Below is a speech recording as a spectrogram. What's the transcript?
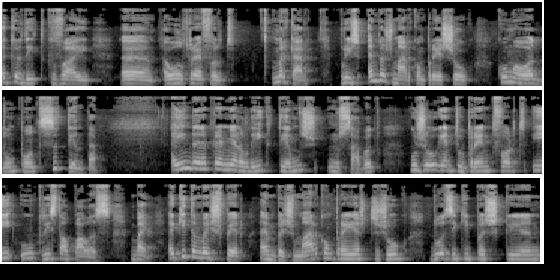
acredito que vai uh, a Old Trafford marcar. Por isso, ambas marcam para este jogo com uma odd de 1.70. Ainda na Premier League temos, no sábado, o jogo entre o Brentford e o Crystal Palace. Bem, aqui também espero, ambas marcam para este jogo, duas equipas que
